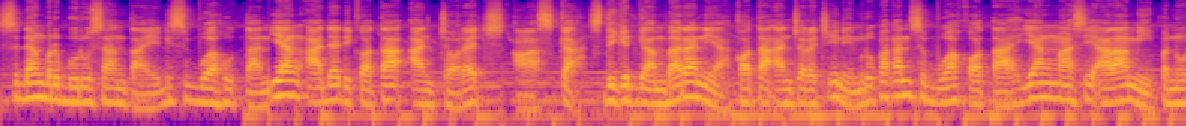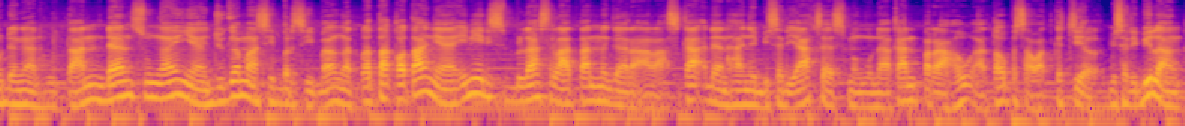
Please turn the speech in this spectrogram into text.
sedang berburu santai di sebuah hutan yang ada di kota Anchorage, Alaska. Sedikit gambaran ya, kota Anchorage ini merupakan sebuah kota yang masih alami, penuh dengan hutan dan sungainya juga masih bersih banget. Letak kotanya ini di sebelah selatan negara Alaska dan hanya bisa diakses menggunakan perahu atau pesawat kecil. Bisa dibilang,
